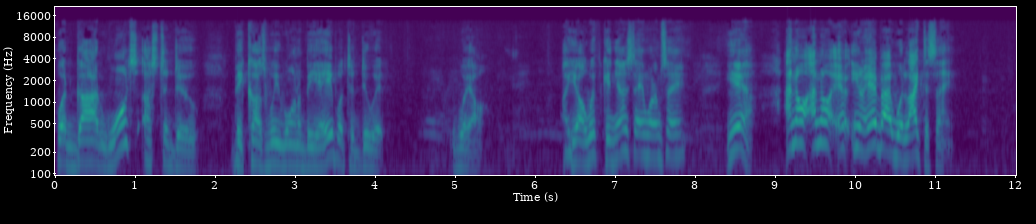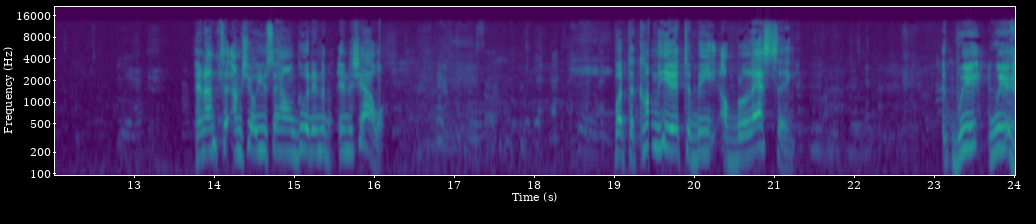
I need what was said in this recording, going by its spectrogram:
what God wants us to do because we want to be able to do it well. Are y'all with? Can you understand what I'm saying? Yeah, I know. I know. You know, everybody would like to sing, and I'm I'm sure you sound good in the in the shower. But to come here to be a blessing, we we.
